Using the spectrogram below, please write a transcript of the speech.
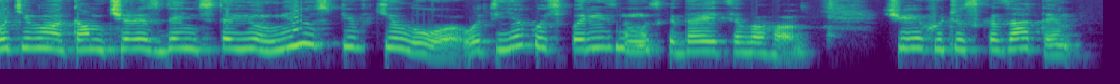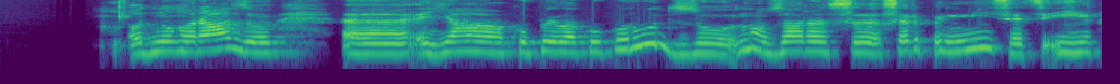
Потім там через день стаю мінус пів кіло. От якось по-різному скидається вага. Що я хочу сказати? Одного разу е, я купила кукурудзу, ну зараз е, серпень місяць, і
